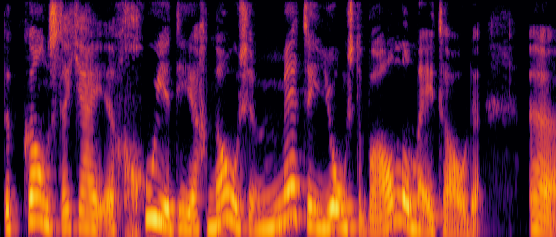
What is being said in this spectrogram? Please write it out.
De kans dat jij een goede diagnose met de jongste behandelmethode uh,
